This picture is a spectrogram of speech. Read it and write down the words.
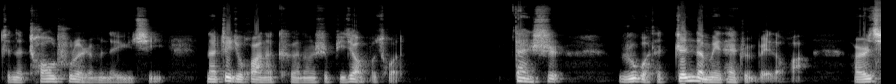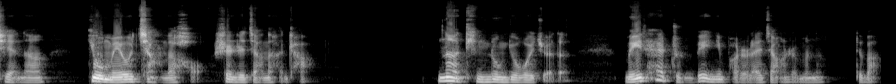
真的超出了人们的预期。那这句话呢，可能是比较不错的。但是，如果他真的没太准备的话，而且呢又没有讲得好，甚至讲得很差，那听众就会觉得没太准备，你跑这来讲什么呢？对吧？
